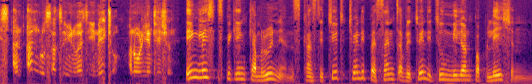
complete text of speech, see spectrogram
is an Anglo-Saxon university in nature and orientation. English-speaking Cameroonians constitute 20% of the 22 million population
